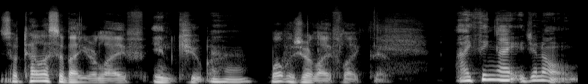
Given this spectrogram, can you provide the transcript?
So tell us about your life in Cuba. Uh-huh. What was your life like there? I think I, you know,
